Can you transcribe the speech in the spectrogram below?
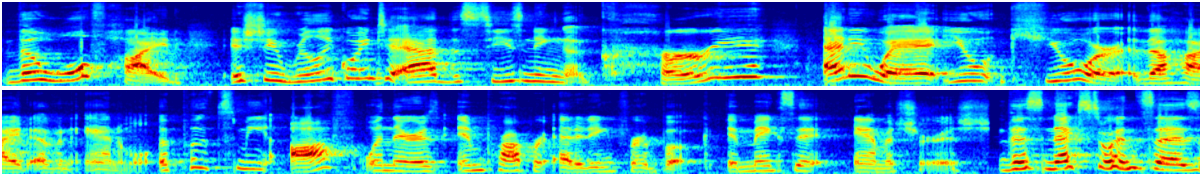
the wolf hide. Is she really going to add the seasoning curry? Anyway, you cure the hide of an animal. It puts me off when there is improper editing for a book. It makes it amateurish. This next one says,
